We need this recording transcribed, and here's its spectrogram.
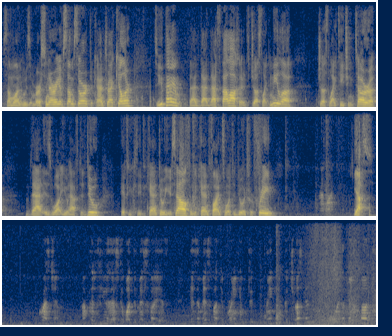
someone who's a mercenary of some sort, a contract killer, so you pay him. That, that, that's the halacha. It's just like Mila, just like teaching Torah. That is what you have to do. If you, if you can't do it yourself and you can't find someone to do it for free. Yes. question. I'm confused as to what the mitzvah is. Is the mitzvah to bring him to bring him to justice, or is the mitzvah to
